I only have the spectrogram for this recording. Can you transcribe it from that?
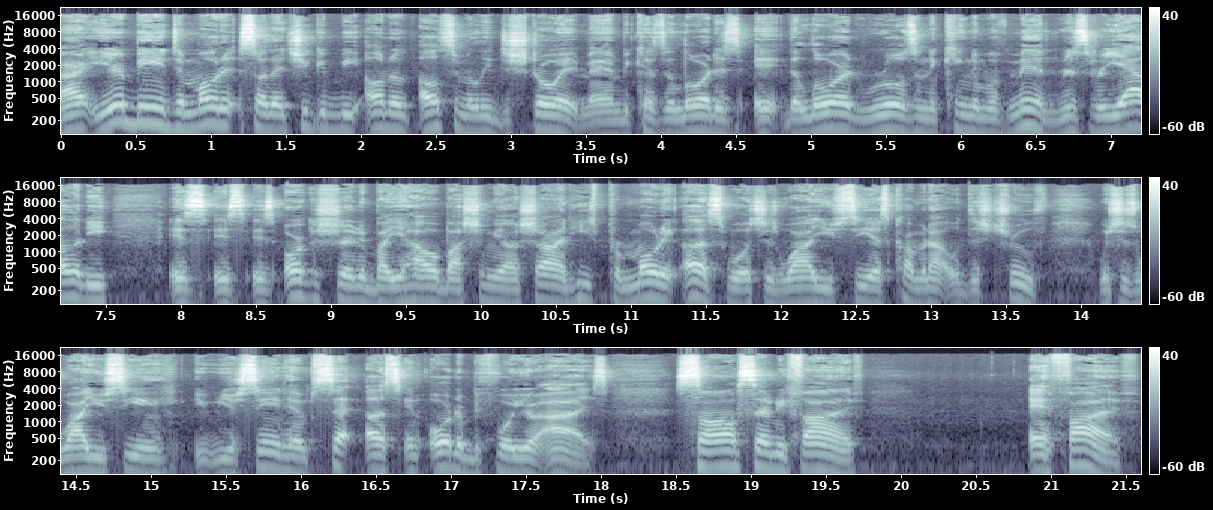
All right, you're being demoted so that you can be ultimately destroyed, man. Because the Lord is the Lord rules in the kingdom of men. This reality is is is orchestrated by Yahweh Bashem Yahushua, and He's promoting us, which is why you see us coming out with this truth. Which is why you see you're seeing Him set us in order before your eyes. Psalm seventy five and 5.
